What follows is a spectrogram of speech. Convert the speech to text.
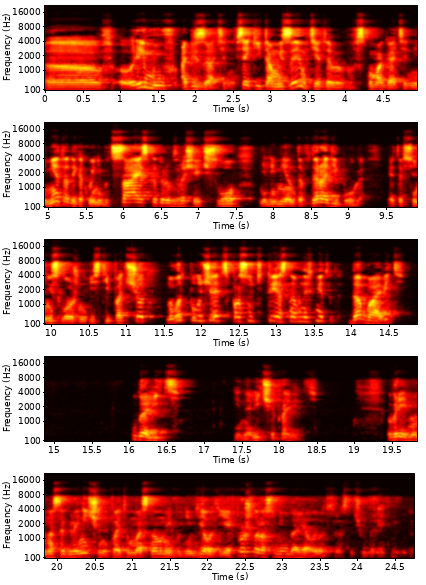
Э, remove обязательно. Всякие там из empty, это вспомогательные методы, какой-нибудь size, который возвращает число элементов, да ради бога. Это все несложно вести подсчет. Ну вот получается, по сути, три основных метода. Добавить, удалить и наличие проверить. Время у нас ограничено, поэтому мы основные будем делать. Я их в прошлый раз не удалял, и в этот раз ничего удалять не буду.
